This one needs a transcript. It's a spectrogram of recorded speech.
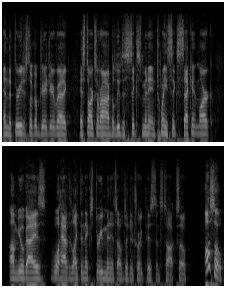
and the three, just look up JJ Redick. It starts around, I believe, the six minute and 26 second mark. Um, you guys will have like the next three minutes of the Detroit Pistons talk. So, also,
